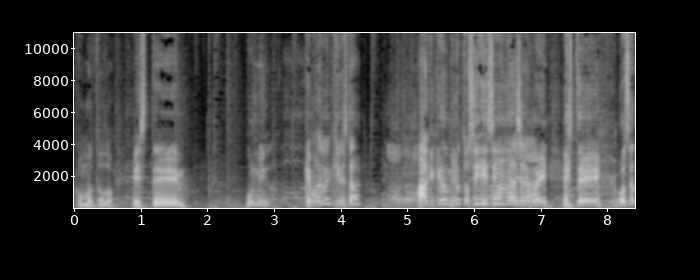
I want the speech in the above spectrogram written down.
como todo. Este. Un min. ¿Qué más, güey? ¿Quién está? Ah, que queda un minuto. Sí, sí, Ah, ya sé, güey. Este. O sea,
